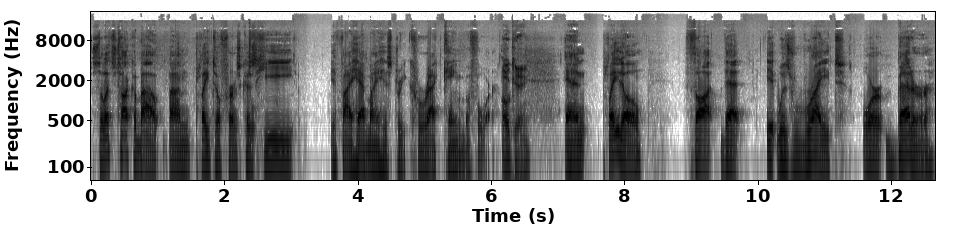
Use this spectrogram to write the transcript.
So let's talk about um, Plato first, because he, if I have my history correct, came before. Okay. And Plato thought that it was right or better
